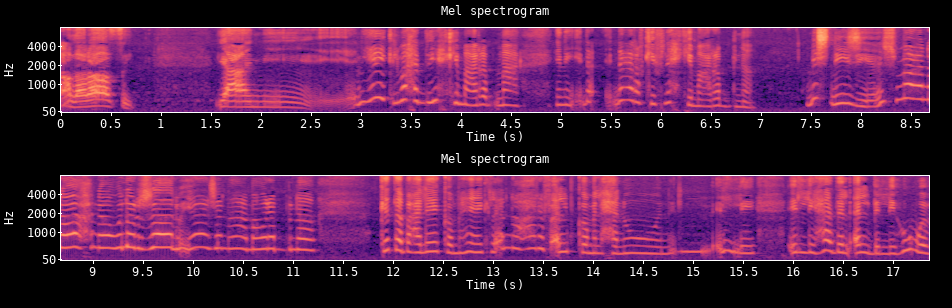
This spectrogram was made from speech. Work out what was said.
على راسي. يعني يعني هيك الواحد بده يحكي مع رب مع يعني نعرف كيف نحكي مع ربنا. مش نيجي مش معنا إحنا ولا رجال يا جماعة ما ربنا كتب عليكم هيك؟ لأنه عارف قلبكم الحنون اللي اللي هذا القلب اللي هو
